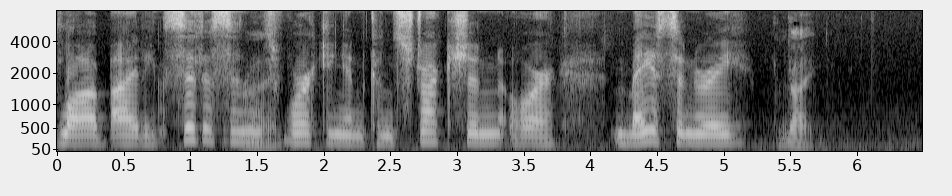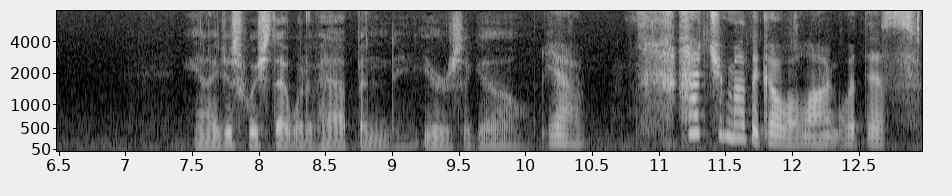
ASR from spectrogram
law abiding citizens Right. working in construction or masonry. Right. And I just wish that would have happened years ago. Yeah. How'd your mother go along with this?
